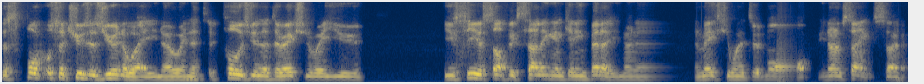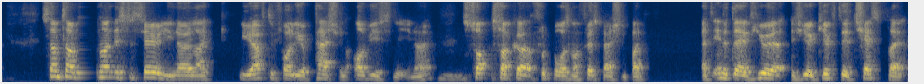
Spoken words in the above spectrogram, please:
The sport also chooses you in a way, you know, and it, it pulls you in the direction where you you see yourself excelling and getting better, you know, and it makes you want to do it more. You know what I'm saying? So sometimes not necessarily, you know, like you have to follow your passion, obviously, you know. Mm. So- soccer, football is my first passion, but at the end of the day, if you're if you're a gifted chess player,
